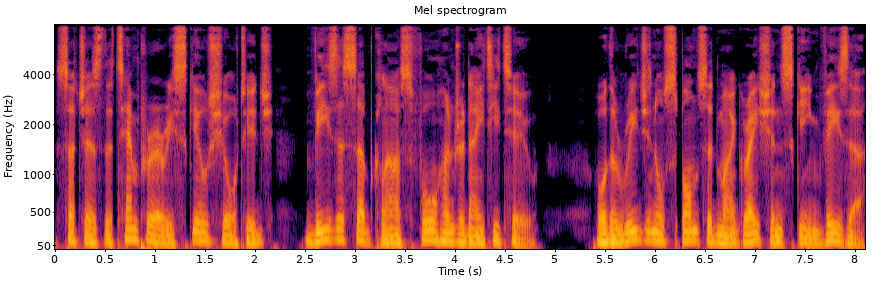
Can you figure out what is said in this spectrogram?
such as the temporary skill shortage Visa Subclass 482, or the Regional Sponsored Migration Scheme Visa,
